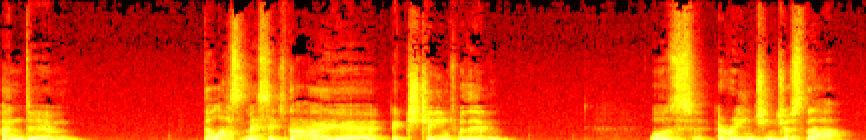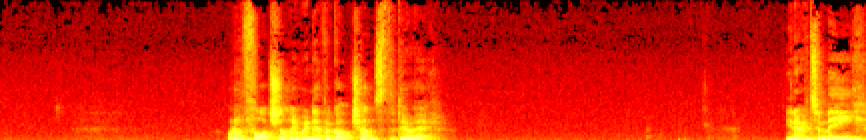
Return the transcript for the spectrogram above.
And um, the last message that I uh, exchanged with him was arranging just that. But unfortunately, we never got a chance to do it. You know, to me,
